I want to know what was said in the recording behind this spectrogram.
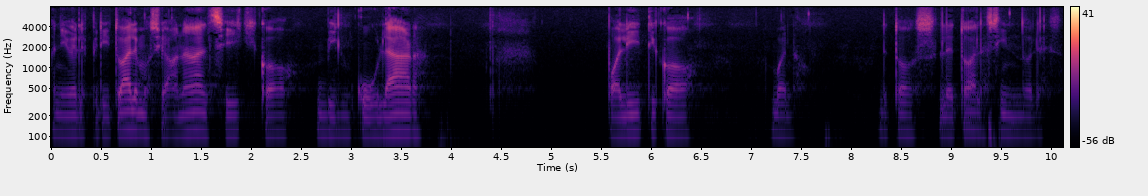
a nivel espiritual, emocional, psíquico, vincular, político, bueno, de, todos, de todas las índoles.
